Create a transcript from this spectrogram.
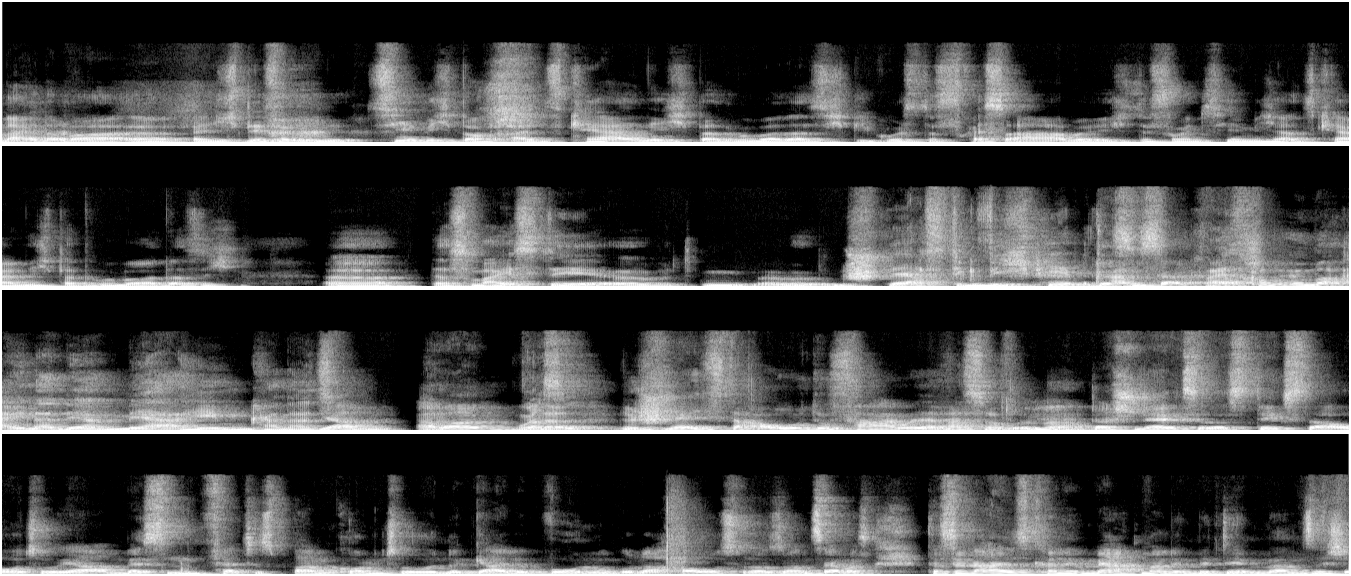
nein, aber äh, ich differenziere mich doch als Kerl nicht darüber, dass ich die größte Fresse habe. Ich differenziere mich als Kerl nicht darüber, dass ich äh, das meiste, äh, äh, schwerste Gewicht heben kann. Das ist ja Weil es kommt immer einer, der mehr heben kann als Ja, du. aber Oder was, das schnellste Autofahrer oder was auch immer. das schnellste, das dickste Auto, ja, am besten ein fettes Bankkonto, eine geile Wohnung oder Haus oder sonst irgendwas. Das sind alles keine Merkmale, mit denen man sich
